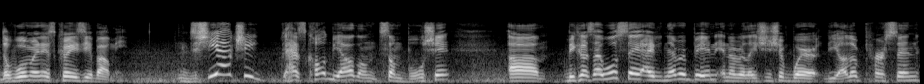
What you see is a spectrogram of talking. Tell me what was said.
the woman is crazy about me. She actually has called me out on some bullshit. Um, because I will say I've never been in a relationship where the other person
